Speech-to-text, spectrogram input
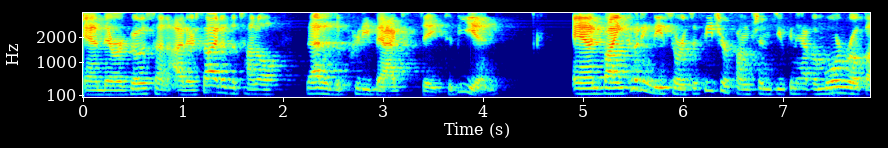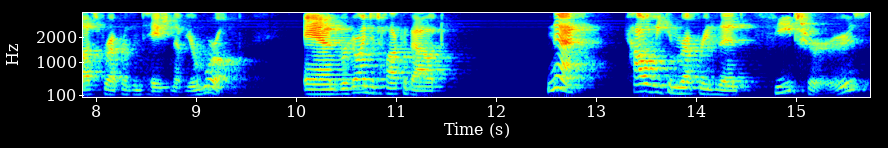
and there are ghosts on either side of the tunnel, that is a pretty bad state to be in. And by encoding these sorts of feature functions, you can have a more robust representation of your world. And we're going to talk about next how we can represent features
